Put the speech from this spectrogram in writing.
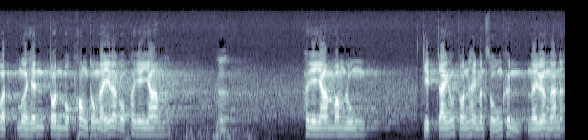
ว่าเมื่อเห็นตนบกพร่องตรงไหนแล้วก็พยายามพยายามบำรุงจิตใจของตนให้มันสูงขึ้นในเรื่องนั้นอะ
